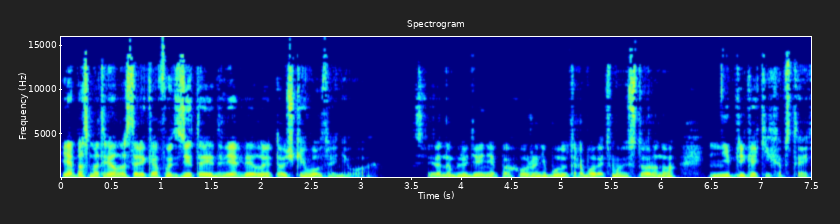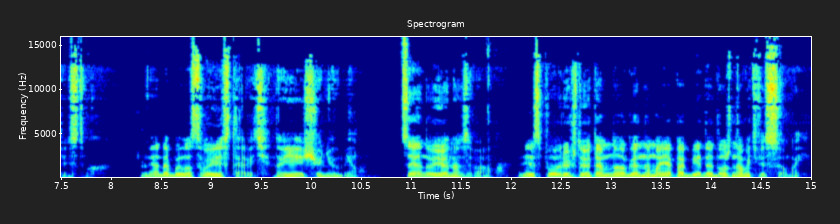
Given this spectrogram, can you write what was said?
Я посмотрел на старика Фудзита и две белые точки возле него. Сферы наблюдения, похоже, не будут работать в мою сторону ни при каких обстоятельствах. Надо было свои ставить, но я еще не умел. Цену я назвал. Не спорю, что это много, но моя победа должна быть весомой.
